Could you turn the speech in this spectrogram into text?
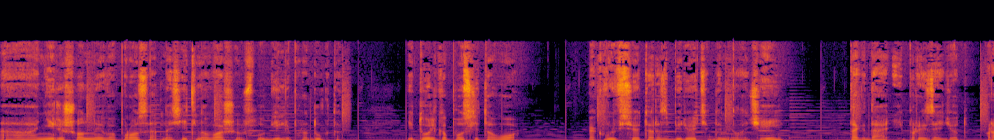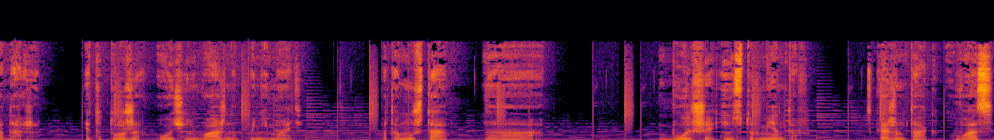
а, нерешенные вопросы относительно вашей услуги или продукта. И только после того, как вы все это разберете до мелочей, тогда и произойдет продажа. Это тоже очень важно понимать потому что а, больше инструментов, скажем так, у вас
